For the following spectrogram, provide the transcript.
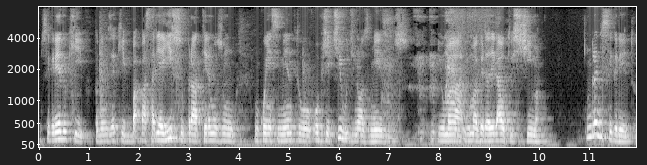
Um segredo que podemos dizer que bastaria isso para termos um, um conhecimento objetivo de nós mesmos e uma, e uma verdadeira autoestima. Um grande segredo,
